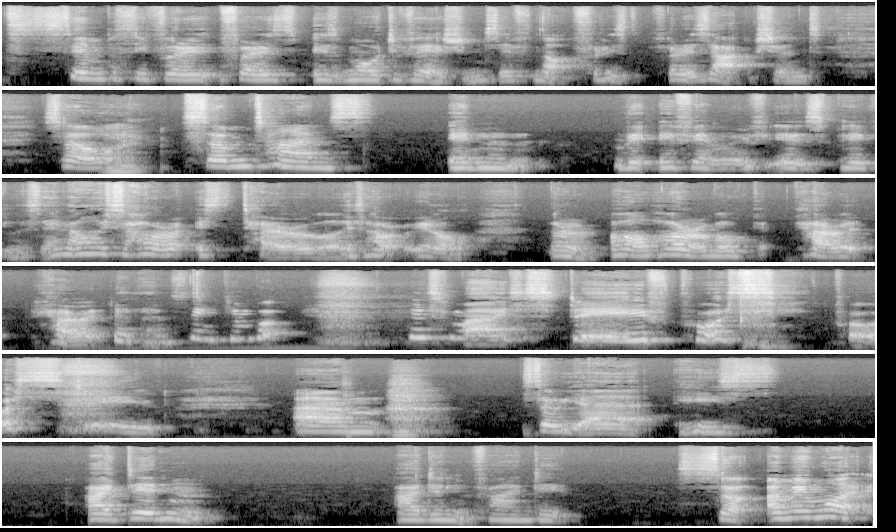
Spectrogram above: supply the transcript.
sympathy for for his, his, motivations, if not for his for his actions. So right. sometimes in if in reviews people say, "Oh, it's horrible, it's terrible, it's horrible," you know, they're all horrible carrot characters. I'm thinking, but it's my Steve, poor, poor Steve. Um, so yeah, he's. I didn't. I didn't find it. So I mean, what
